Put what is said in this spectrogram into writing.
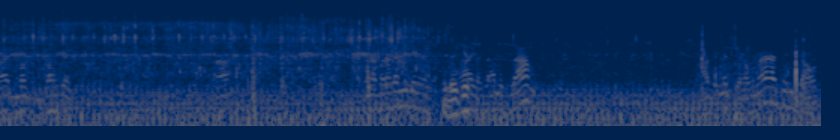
बस बस बस बस। हाँ। बड़ा बड़ा करने देंगे देखिए हाँ, इस्लाम इस्लाम हाँ तो मैं कह रहा हूँ ना तुम जाओ तो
